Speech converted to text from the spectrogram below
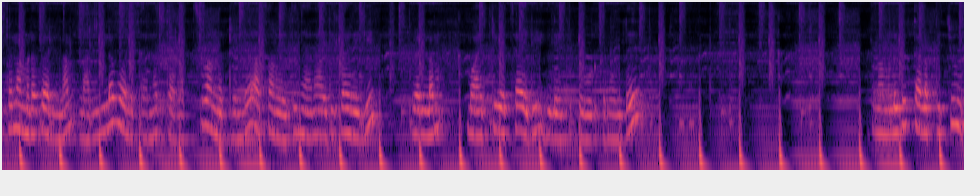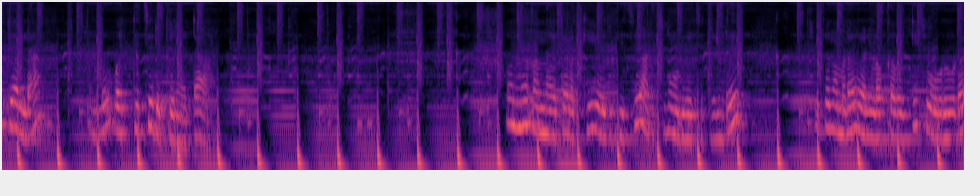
ഇപ്പം നമ്മുടെ വെള്ളം നല്ലപോലെ തന്നെ തിളച്ച് വന്നിട്ടുണ്ട്. ആ സമയത്ത് ഞാൻ അരി കഴുകി വെള്ളം വാറ്റി വെച്ച അരി ഇതിലേക്ക് ഇട്ട് കൊടുക്കുന്നുണ്ട്. നമ്മളിത് തിളപ്പിച്ച് ഊറ്റല്ല നമ്മൾ വറ്റിച്ചെടുക്കണം കേട്ടോ. ഒന്ന് നന്നായിട്ട് ഇളക്കി യോജിപ്പിച്ച് അടച്ച് മൂടി വെച്ചിട്ടുണ്ട്. ഇപ്പോൾ നമ്മുടെ വെള്ളമൊക്കെ വെറ്റി ചോറൂടെ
